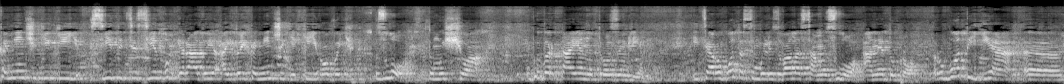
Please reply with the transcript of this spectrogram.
камінчик, який світиться світлом і радує, а й той камінчик, який робить зло, тому що вивертає нутро землі. І ця робота символізувала саме зло, а не добро. Роботи є е,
